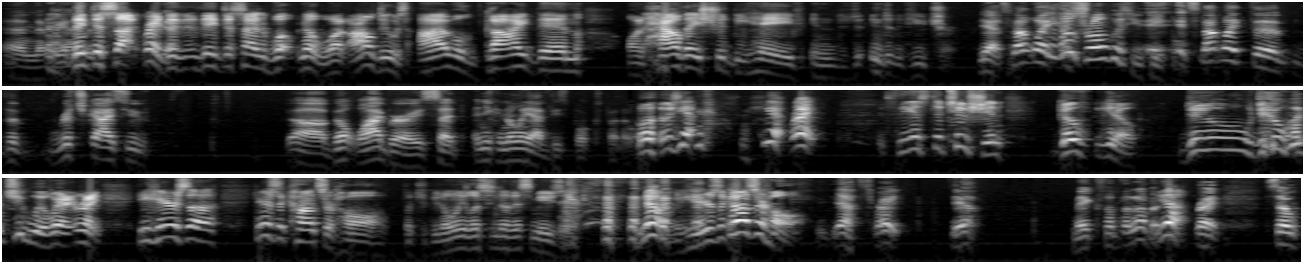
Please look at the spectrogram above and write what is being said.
and that we have They've decided, right? Yeah. They, they've decided. Well, no. What I'll do is I will guide them on how they should behave in, into the future. Yeah, it's not What like the hell's wrong with you people? It's not like the the rich guys who uh, built libraries said, and you can only have these books, by the way. Well, yeah, yeah, right. It's the institution. Go, you know, do do what you will. Right, right. Here's a here's a concert hall, but you can only listen to this music. no, here's a concert hall. Yes, right. Yeah. Make something of it. Yeah. Right. So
